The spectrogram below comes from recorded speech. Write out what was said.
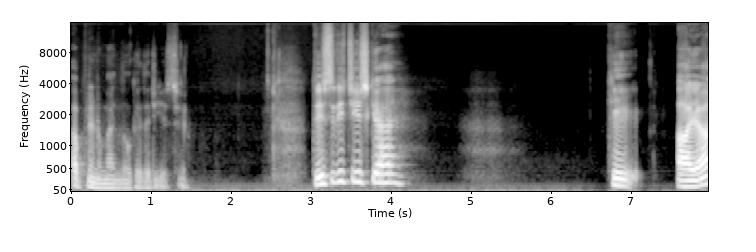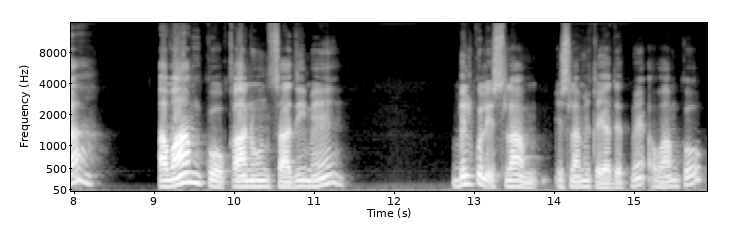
اپنے نمائندوں کے ذریعے سے۔ تیسری چیز کیا ہے؟ کہ آیا عوام کو قانون سازی میں بالکل اسلام، اسلامی قیادت میں عوام کو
